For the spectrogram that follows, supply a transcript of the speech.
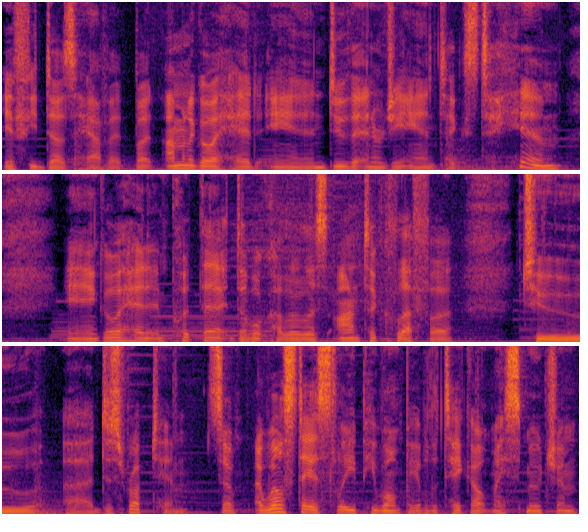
if he does have it. But I'm going to go ahead and do the energy antics to him and go ahead and put that double colorless onto Cleffa to uh, disrupt him. So I will stay asleep. He won't be able to take out my Smoochum.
